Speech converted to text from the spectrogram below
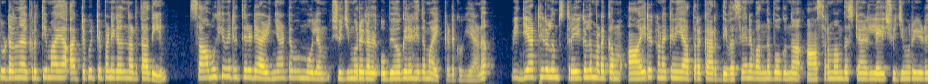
തുടർന്ന് കൃത്യമായ അറ്റകുറ്റപ്പണികൾ നടത്താതെയും സാമൂഹ്യവിരുദ്ധരുടെ അഴിഞ്ഞാട്ടവും മൂലം ശുചിമുറികൾ ഉപയോഗരഹിതമായി കിടക്കുകയാണ്. വിദ്യാർത്ഥികളും സ്ത്രീകളുമടക്കം ആയിരക്കണക്കിന് യാത്രക്കാർ ദിവസേന വന്നുപോകുന്ന ആശ്രമം ബസ് സ്റ്റാൻഡിലെ ശുചിമുറിയുടെ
